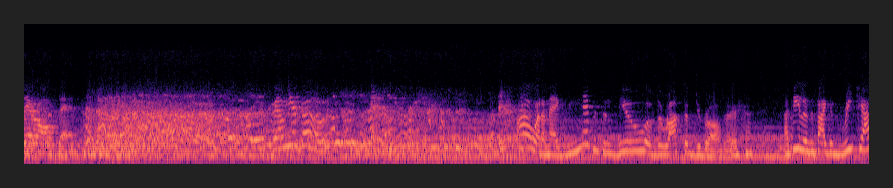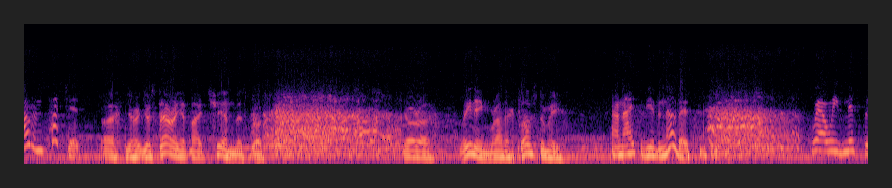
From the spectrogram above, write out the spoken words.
They're all set. well, here goes. Oh, what a magnificent view of the Rock of Gibraltar. I feel as if I could reach out and touch it. Uh, you're, you're staring at my chin, Miss Brooks. You're uh, leaning rather close to me. How nice of you to notice. well, we've missed the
